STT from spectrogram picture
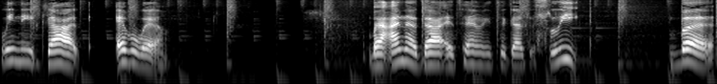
We need God everywhere. But I know God is telling me to go to sleep. But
